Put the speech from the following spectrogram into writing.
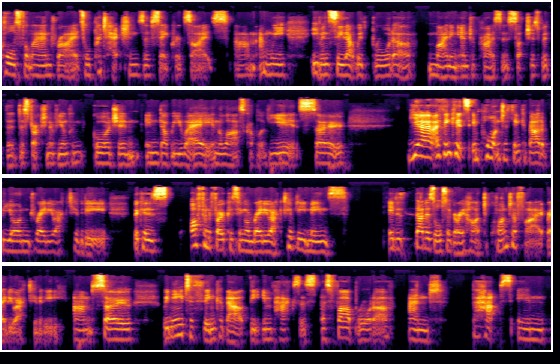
calls for land rights or protections of sacred sites. Um, and we even see that with broader mining enterprises, such as with the destruction of Juukan Gorge in, in WA in the last couple of years. So, yeah, I think it's important to think about it beyond radioactivity because often focusing on radioactivity means it is that is also very hard to quantify radioactivity. Um, so we need to think about the impacts as, as far broader and perhaps in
